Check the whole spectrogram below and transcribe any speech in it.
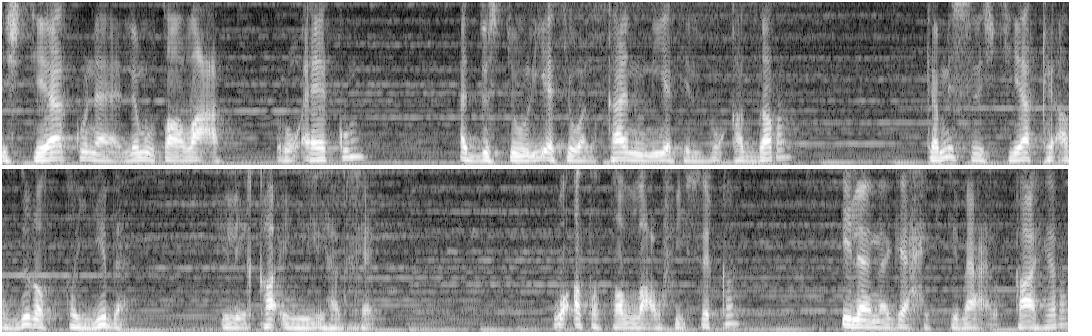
اشتياقنا لمطالعة رؤاكم الدستورية والقانونية المقدرة كمثل اشتياق أرضنا الطيبة للقاء نيلها الخالد. وأتطلع في ثقة إلى نجاح اجتماع القاهرة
